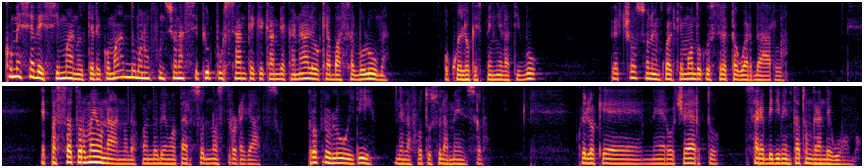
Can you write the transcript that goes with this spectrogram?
Come se avessi in mano il telecomando ma non funzionasse più il pulsante che cambia canale o che abbassa il volume, o quello che spegne la tv. Perciò sono in qualche modo costretto a guardarla. È passato ormai un anno da quando abbiamo perso il nostro ragazzo proprio lui lì, nella foto sulla mensola. Quello che ne ero certo sarebbe diventato un grande uomo.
